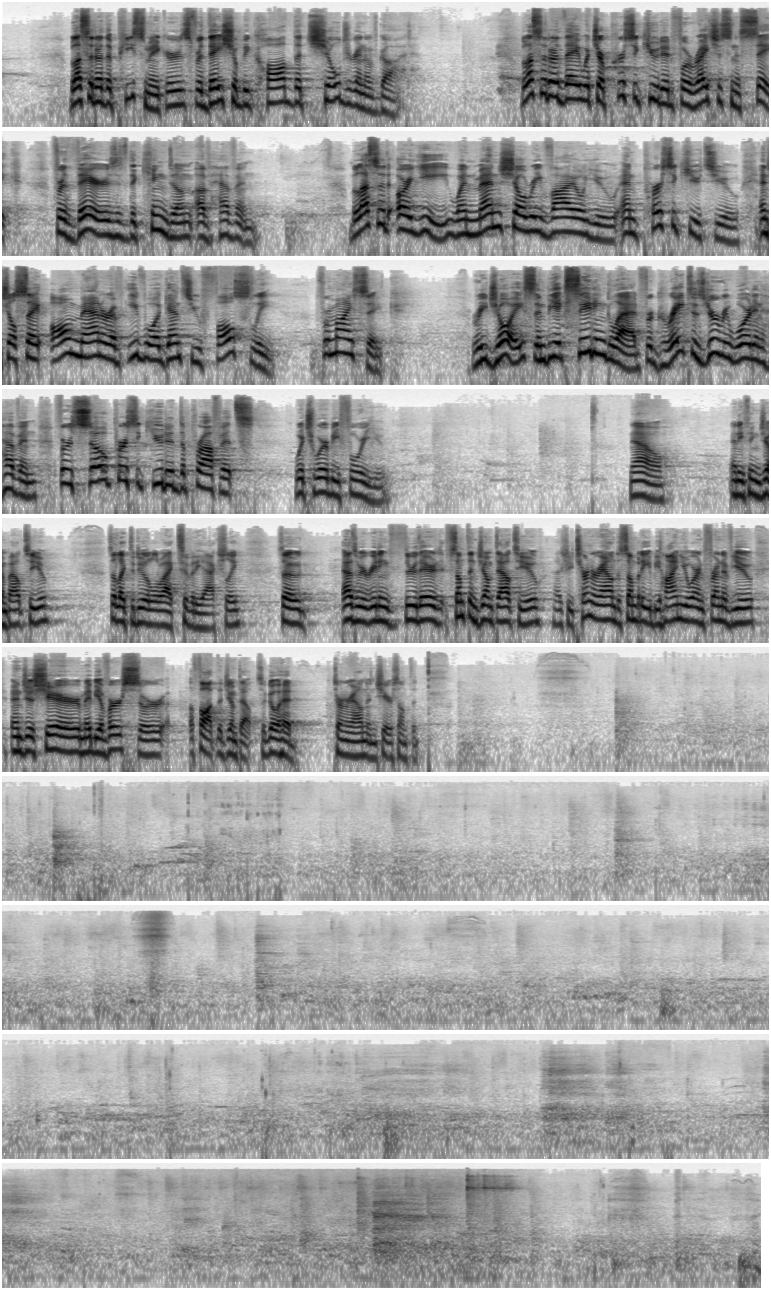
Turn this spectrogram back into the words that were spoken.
Blessed are the peacemakers, for they shall be called the children of God. Blessed are they which are persecuted for righteousness' sake, for theirs is the kingdom of heaven. Blessed are ye when men shall revile you and persecute you, and shall say all manner of evil against you falsely for my sake. Rejoice and be exceeding glad, for great is your reward in heaven, for so persecuted the prophets which were before you. Now, anything jump out to you? So I'd like to do a little activity actually. So as we were reading through there, if something jumped out to you, actually turn around to somebody behind you or in front of you and just share maybe a verse or a thought that jumped out. So go ahead, turn around and share something.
